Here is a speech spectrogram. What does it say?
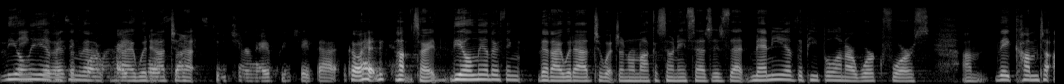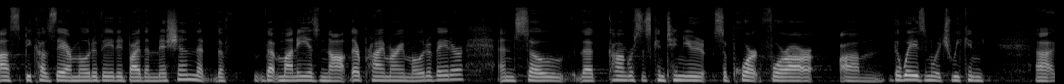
The only you. other thing that I would add to that, science Teacher, I appreciate that. Go ahead. I'm sorry. The only other thing that I would add to what General Nakasone says is that many of the people in our workforce, um, they come to us because they are motivated by the mission. That the that money is not their primary motivator, and so the Congress's continued support for our um, the ways in which we can uh,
